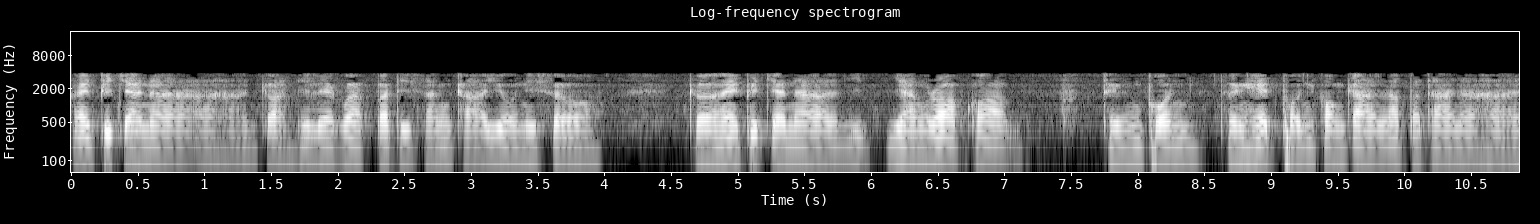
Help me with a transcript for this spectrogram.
ให้พิจารณาอาหารก่อนที่เรียกว่าปฏิสังขารโยนิโสก็ให้พิจารณาอย่างรอบคอบถึงผลถึงเหตุผลของการรับประทานอาหาร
